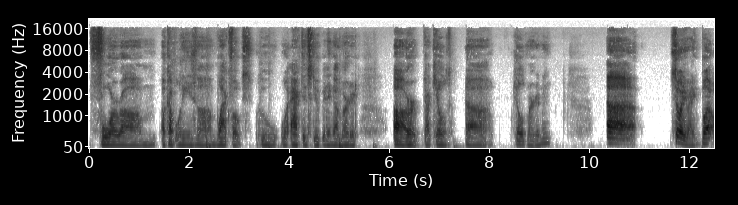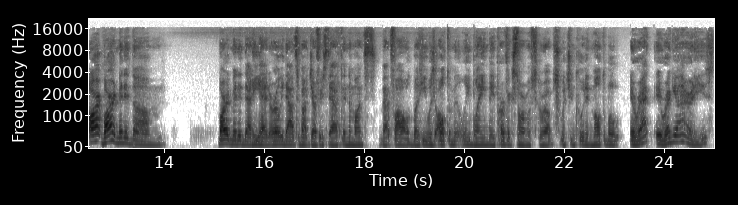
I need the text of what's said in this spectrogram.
for um, a couple of these um, black folks who acted stupid and got murdered uh, or got killed uh, killed, murdered me. Uh, so anyway, but Art, Barr admitted um, Barr admitted that he had early doubts about Jeffrey's death in the months that followed, but he was ultimately blamed a perfect storm of screw ups, which included multiple irre- irregularities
